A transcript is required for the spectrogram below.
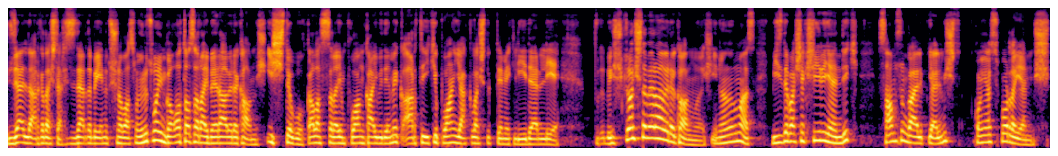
Güzeldi arkadaşlar. Sizler de beğeni tuşuna basmayı unutmayın. Galatasaray berabere kalmış. İşte bu. Galatasaray'ın puan kaybı demek artı 2 puan yaklaştık demek liderliğe. Beşiktaş da berabere kalmış. İnanılmaz. Biz de Başakşehir'i yendik. Samsun galip gelmiş. Konya Spor da gelmiş.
